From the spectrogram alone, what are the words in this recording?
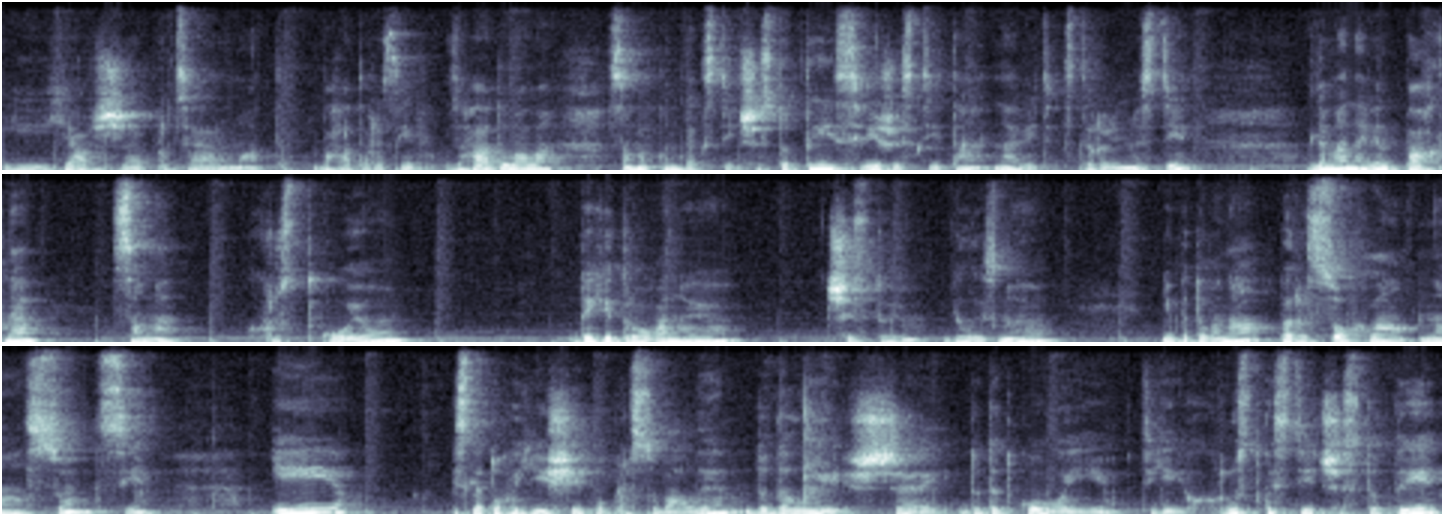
і я вже про цей аромат багато разів згадувала саме в контексті чистоти, свіжості та навіть стерильності. Для мене він пахне саме хрусткою, дегідрованою, чистою білизною, нібито вона пересохла на сонці. І Після того її ще й попрасували, додали ще додаткової тієї хрусткості, чистоти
